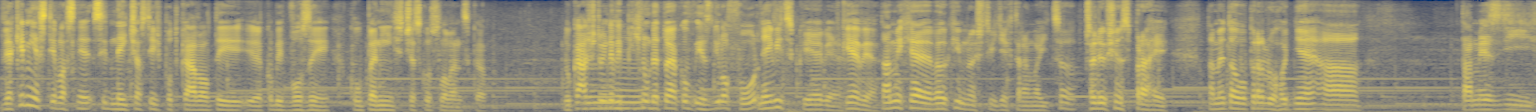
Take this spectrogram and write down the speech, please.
v jakém městě vlastně si nejčastěji potkával ty jakoby vozy koupený z Československa? Dokážeš to někde vypíchnout, kde to jako jezdilo furt? Nejvíc v Kijevě. V Kijevě. Tam jich je velké množství těch tramvají, co? především z Prahy. Tam je to opravdu hodně a tam jezdí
